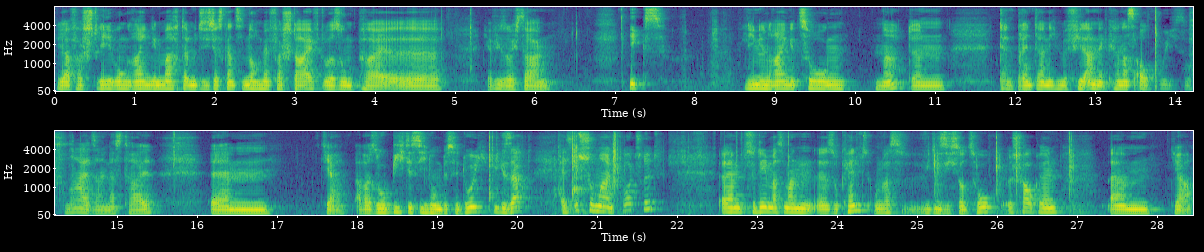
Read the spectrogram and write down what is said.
ja, Verstrebungen reingemacht, damit sich das Ganze noch mehr versteift oder so ein paar, äh, ja, wie soll ich sagen, X-Linien reingezogen. Ne? Dann, dann brennt da nicht mehr viel an. Dann kann das auch ruhig so schmal sein, das Teil. Ähm, ja, aber so biegt es sich noch ein bisschen durch. Wie gesagt, es ist schon mal ein Fortschritt ähm, zu dem, was man äh, so kennt und was, wie die sich sonst hochschaukeln. Ähm, ja,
